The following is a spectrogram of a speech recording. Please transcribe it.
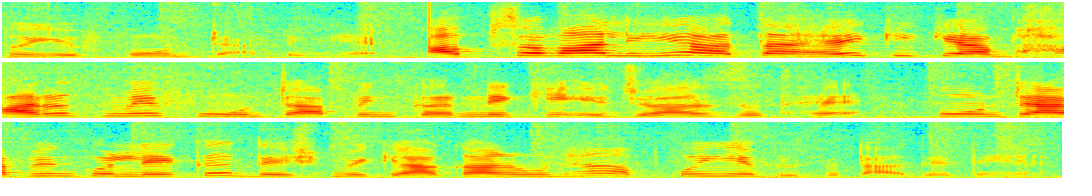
तो ये फ़ोन टैपिंग है। अब सवाल ये आता है कि क्या भारत में फ़ोन टैपिंग करने की इजाज़त है? फ़ोन टैपिंग को लेकर देश में क्या कानून है, आपको ये भी बता देते हैं।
